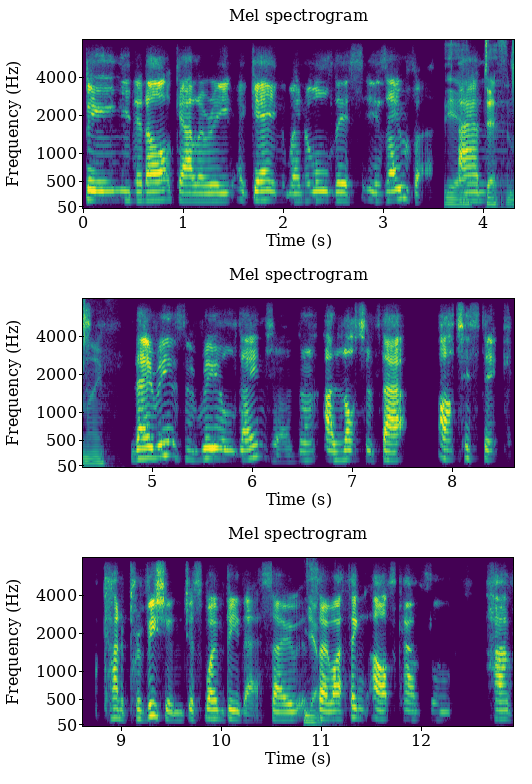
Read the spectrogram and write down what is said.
being in an art gallery again when all this is over. Yeah, and definitely. There is a real danger that a lot of that artistic kind of provision just won't be there. So, yep. so I think Arts Council have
